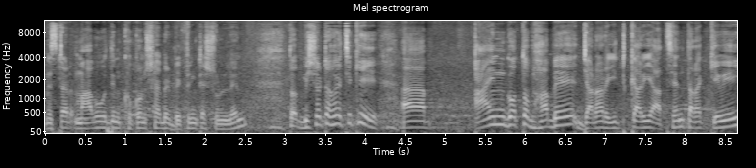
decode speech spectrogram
mister Mahbubuddin Khokon সাহেবের ব্রিফিংটা শুনলেন। তো বিষয়টা হয়েছে কি আইনগতভাবে যারা রিটকারী আছেন, তারা কেউই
